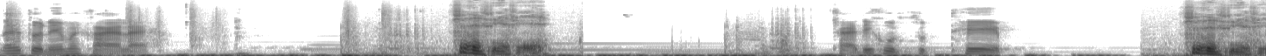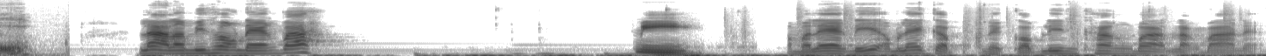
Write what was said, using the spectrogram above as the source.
ได้ตัวนี้มันขายอะไร ขายที่ขุดสุดเทพล่าเรามีทองแดงปะมี เอามาแลกดิ เอามาแลกกับเนี่ยกอบลินข้างบ้านหลังบ้านเนี่ย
